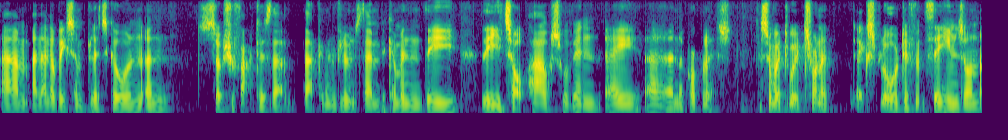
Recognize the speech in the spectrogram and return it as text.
um, and then there'll be some political and, and, social factors that, that can influence them becoming the the top house within a uh, necropolis. So we're we're trying to explore different themes on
